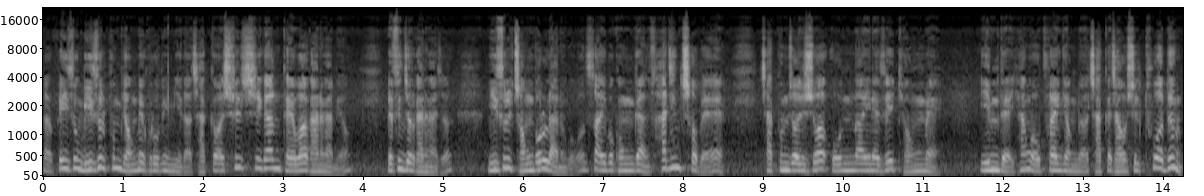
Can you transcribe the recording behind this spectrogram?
어, 페이스북 미술품 경매 그룹입니다. 작가와 실시간 대화 가능하며 메신저로 가능하죠. 미술 정보를 나누고 사이버 공간 사진첩에 작품 전시와 온라인에서의 경매, 임대, 향후 오프라인 경매와 작가 작업실 투어 등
